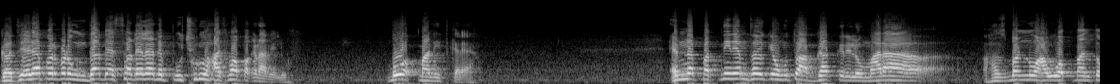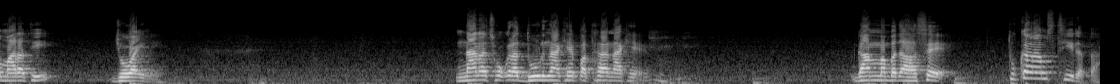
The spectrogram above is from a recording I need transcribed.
ગધેડા પર પણ ઊંધા બેસાડેલા અને પૂછડું હાથમાં પકડાવેલું. બહુ અપમાનિત કર્યા. એમના પત્નીને એમ થયું કે હું તો આપઘાત કરેલો. મારા હસબન્ડનું આવું અપમાન તો મારાથી જોવાય નહીં. નાના છોકરા ધૂળ નાખે, પથરા નાખે. ગામમાં બધા હશે. તુકારામ સ્થિર હતા.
